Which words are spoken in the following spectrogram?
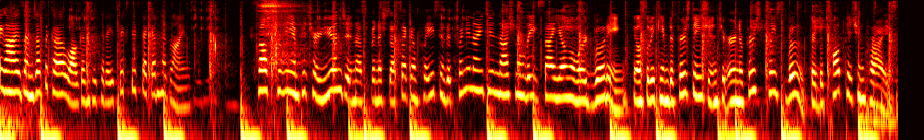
Hey guys, I'm Jessica. Welcome to today's 60 second headlines. South Korean pitcher Yu Jin has finished at second place in the 2019 National League Cy Young Award voting. He also became the first Asian to earn a first place vote for the top pitching prize.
